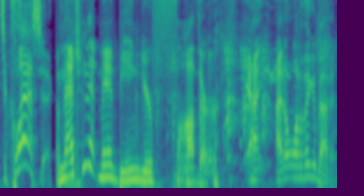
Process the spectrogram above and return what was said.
It's a classic. Imagine that man being your father. I, I don't want to think about it.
